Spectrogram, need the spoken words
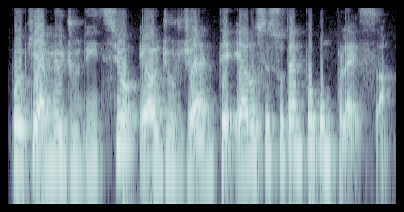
poiché a mio giudizio è oggi urgente e allo stesso tempo complessa.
